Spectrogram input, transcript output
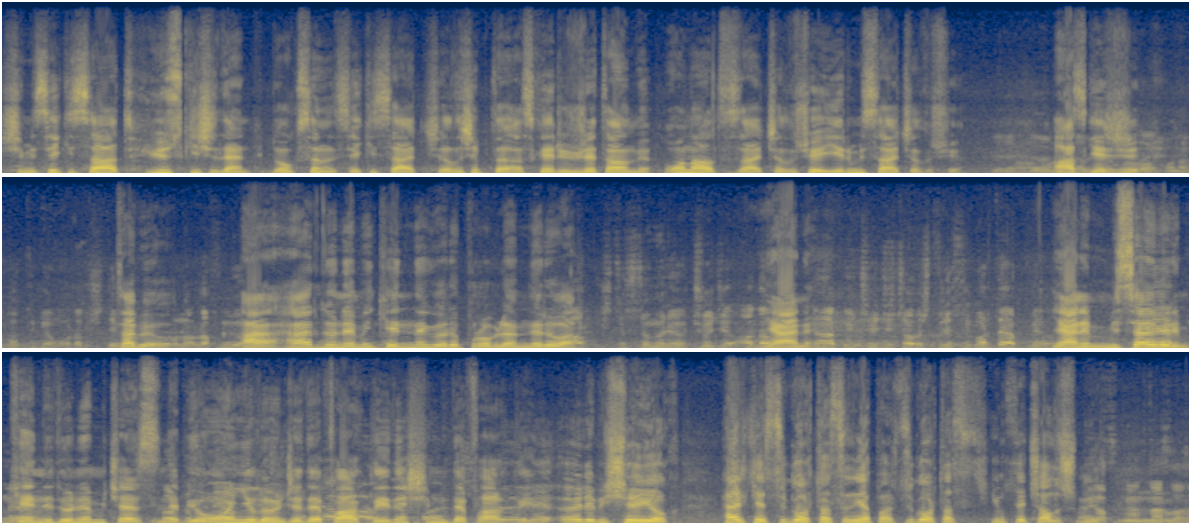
Şimdi 8 saat 100 kişiden 90'ı 8 saat çalışıp da asgari ücret almıyor. 16 saat çalışıyor, 20 saat çalışıyor. Asgarici. Tabii. Ha, her dönemin kendine göre problemleri var. işte sömürüyor. Çocuğu adam Yani. ne yapıyor? Çocuğu çalıştırıyor, sigorta yapmıyor. Yani misal vereyim yapmıyor? kendi dönem içerisinde bir 10 yıl önce de farklıydı, şimdi de farklıydı. Öyle bir şey yok. Herkes sigortasını yapar. Sigortasız kimse çalışmıyor. Yapmayanlar var.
